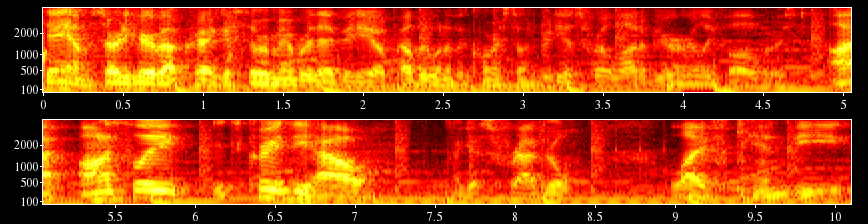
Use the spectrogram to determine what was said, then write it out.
Damn, sorry to hear about Craig. I still remember that video. Probably one of the cornerstone videos for a lot of your early followers. I honestly, it's crazy how, I guess, fragile life can be.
